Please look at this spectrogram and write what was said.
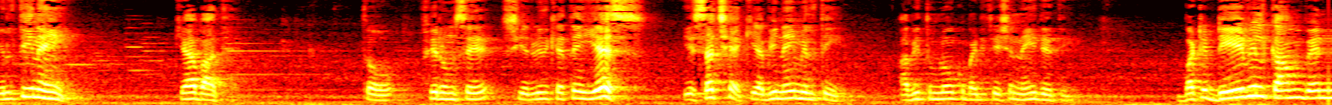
मिलती नहीं। क्या बात है? तो फिर उनसे श्री अरविंद कहते हैं यस ये सच है कि अभी नहीं मिलती। अभी तुम लोगों को मेडिटेशन नहीं देती। But a day will come when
